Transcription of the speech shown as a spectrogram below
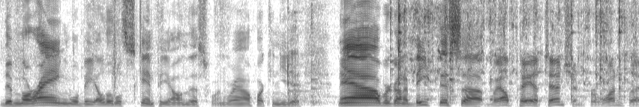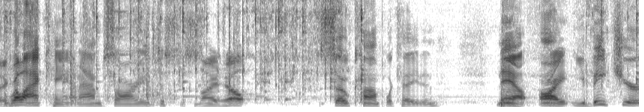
the meringue will be a little skimpy on this one. Well, what can you do? Now we're going to beat this up. Well, pay attention for one thing. Well, I can. I'm sorry. It just is might help. so complicated. Now, all right, you beat your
